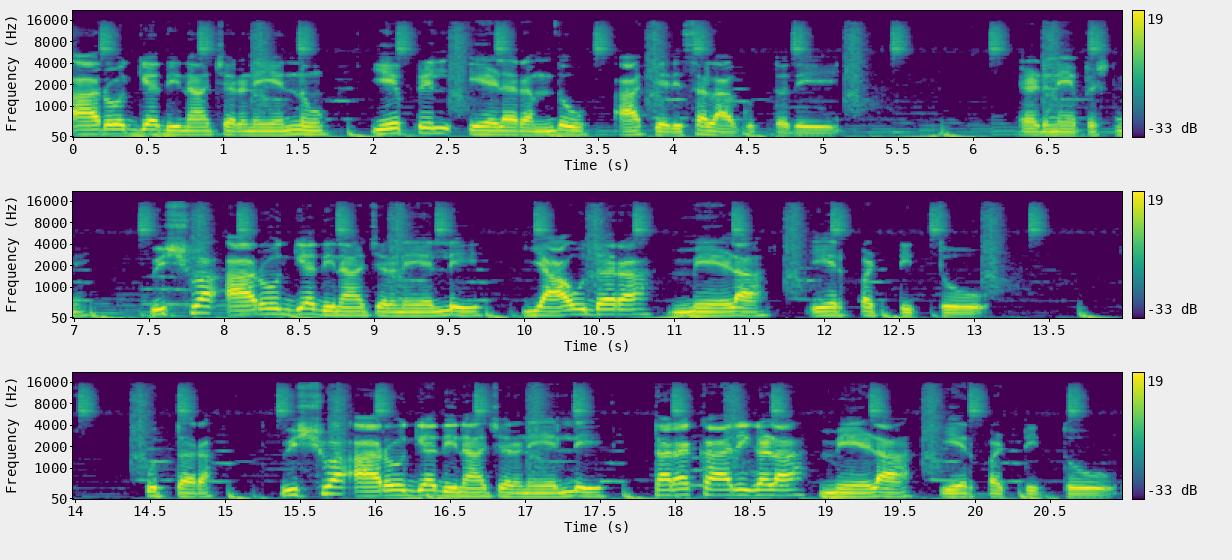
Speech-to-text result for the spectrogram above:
ಆರೋಗ್ಯ ದಿನಾಚರಣೆಯನ್ನು ಏಪ್ರಿಲ್ ಏಳರಂದು ಆಚರಿಸಲಾಗುತ್ತದೆ. ಎರಡನೇ ಪ್ರಶ್ನೆ, ವಿಶ್ವ ಆರೋಗ್ಯ ದಿನಾಚರಣೆಯಲ್ಲಿ ಯಾವುದರ ಮೇಳ ಏರ್ಪಟ್ಟಿತ್ತು? ಉತ್ತರ ವಿಶ್ವ ಆರೋಗ್ಯ ದಿನಾಚರಣೆಯಲ್ಲಿ ತರಕಾರಿಗಳ ಮೇಳ ಏರ್ಪಟ್ಟಿತ್ತು.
